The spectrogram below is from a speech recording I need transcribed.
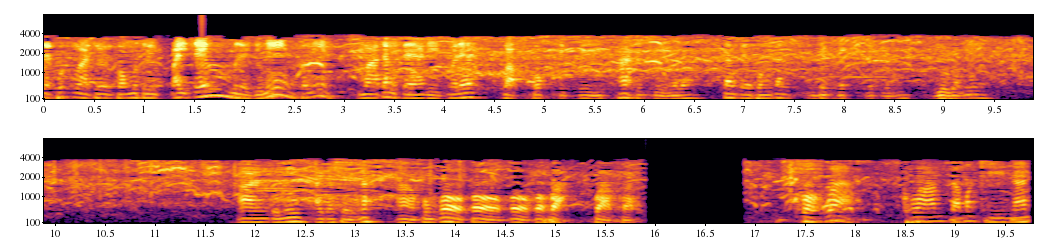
แต่พุทธมาเชิญของมุสลิมไปเต็มเลยอยู่นี่ตรงนี้มาตั้งแต่อดีตมาแล้วกว่าหกสิบปีห้าสิบปีมาแล้วตั้งแต่ผมตั้งเด็กเด็กเด็กอยู่อยู่แบบนี้ ทางตรงนี้ไอกระเสนนะอ่าผมก็ก็ก็ก็ฝากฝากฝากบอกว่าความสามัคคีนั้น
